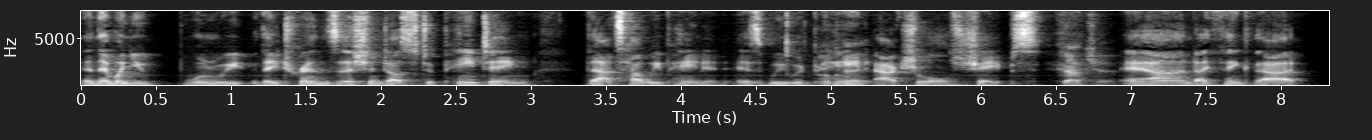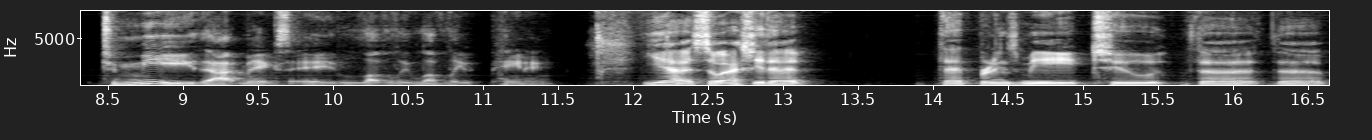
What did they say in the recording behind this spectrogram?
And then when you when we they transitioned us to painting, that's how we painted. Is we would paint Okay. actual shapes. Gotcha. And I think that to me that makes a lovely, lovely painting. Yeah, so actually that that brings me to the the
